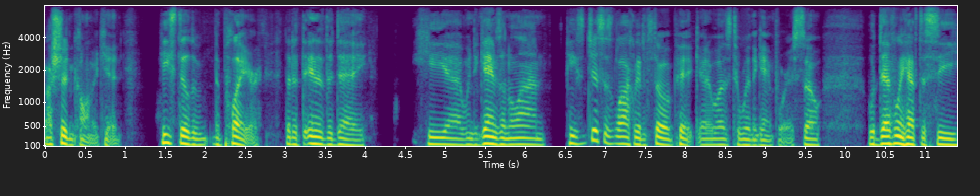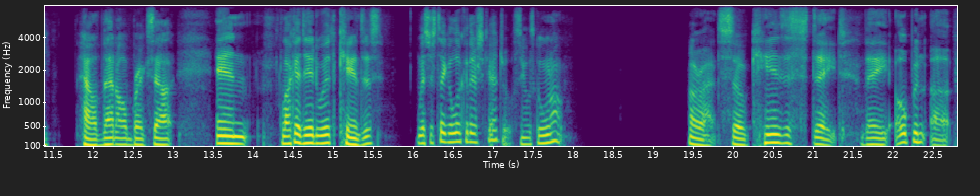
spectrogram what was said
I shouldn't call him a kid, he's still the, the player that at the end of the day, he, uh, when the game's on the line, he's just as likely to throw a pick as it was to win the game for us. So, we'll definitely have to see how that all breaks out. And like I did with Kansas, let's just take a look at their schedule, see what's going on. All right, so Kansas State, they open up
